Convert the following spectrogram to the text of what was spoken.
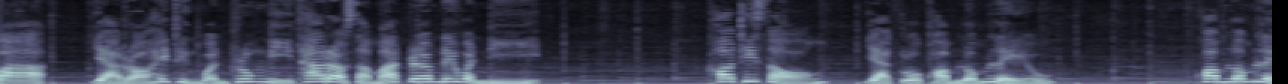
ว่า อย่ารอให้ถึงวันพรุ่งนี้ถ้าเราสามารถเริ่มได้วันนี้ ข้อที่ 2 อย่ากลัวความล้มเหลว ความล้มเหล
